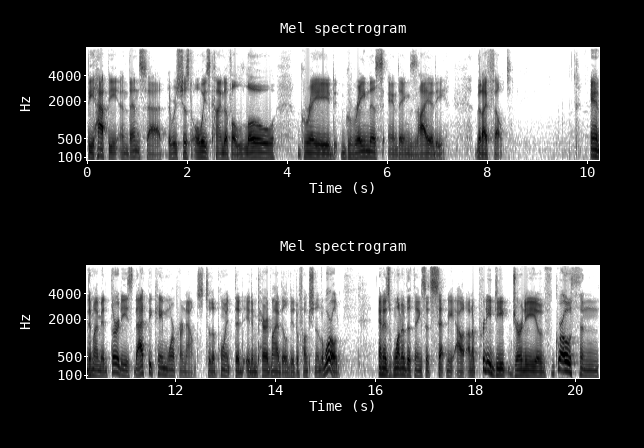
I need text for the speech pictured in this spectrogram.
be happy and then sad. There was just always kind of a low grade grayness and anxiety that I felt. And in my mid 30s, that became more pronounced to the point that it impaired my ability to function in the world. And it's one of the things that set me out on a pretty deep journey of growth and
